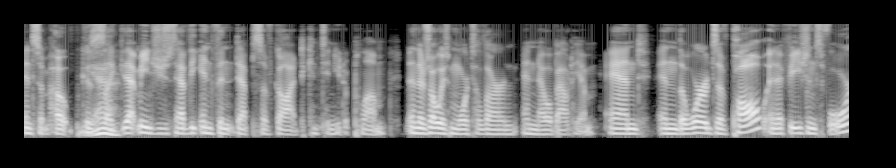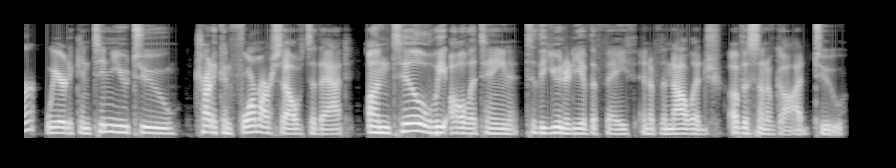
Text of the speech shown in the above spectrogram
and some hope because, Yeah. like, that means you just have the infinite depths of God to continue to plumb. And there's always more to learn and know about Him. And in the words of Paul in Ephesians 4, we are to continue to try to conform ourselves to that until we all attain to the unity of the faith and of the knowledge of the Son of God, to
